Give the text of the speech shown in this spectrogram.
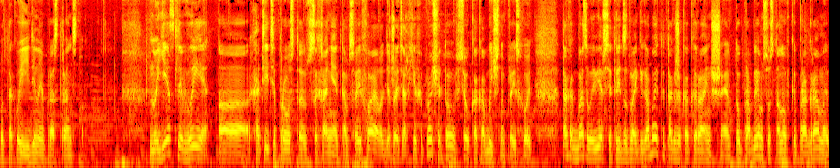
вот такое единое пространство. Но если вы э, хотите просто сохранять там свои файлы, держать архив и прочее, то все как обычно происходит. Так как базовая версия 32 гигабайта, так же как и раньше, то проблем с установкой программы,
